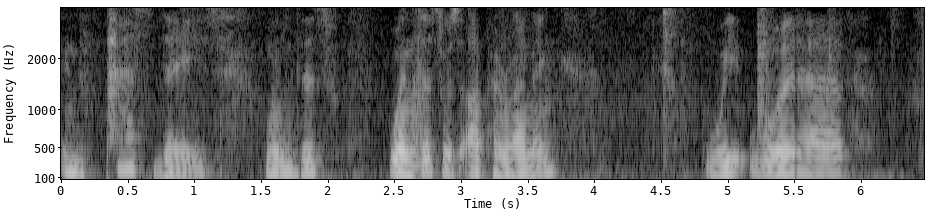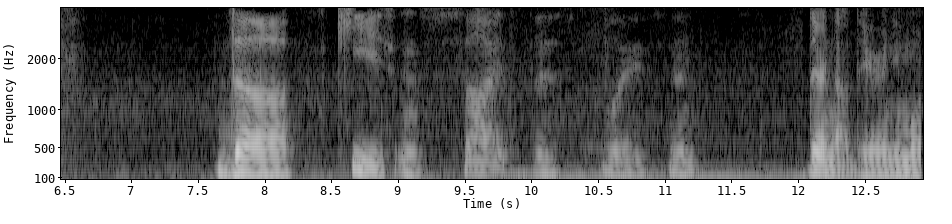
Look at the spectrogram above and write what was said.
in the past days when this when this was up and running we would have the keys inside this place and they're not there anymore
